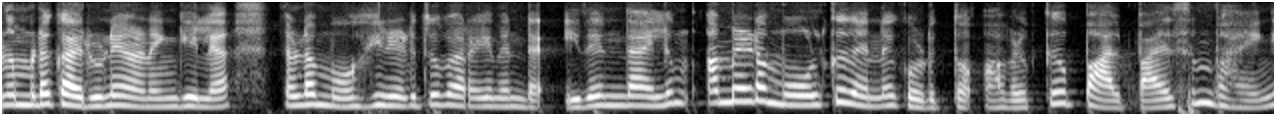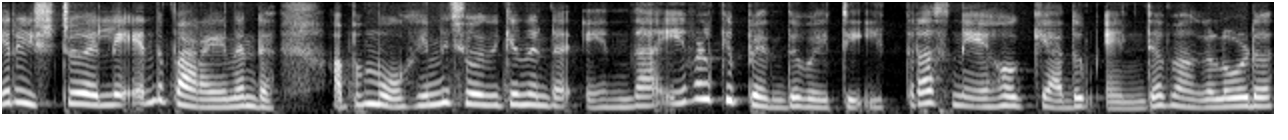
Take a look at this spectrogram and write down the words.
നമ്മുടെ കരുണയാണെങ്കിൽ നമ്മുടെ മോഹിനി എടുത്ത് പറയുന്നുണ്ട് ഇതെന്തായാലും അമ്മയുടെ മോൾക്ക് തന്നെ കൊടുത്തോ. അവൾക്ക് പാൽപ്പായസം ഭയങ്കര ഇഷ്ടമല്ലേ? എന്ന് പറയുന്നുണ്ട്. അപ്പം മോഹിനി ചോദിക്കുന്നുണ്ട് എന്താ ഇവൾക്കിപ്പോൾ എന്ത് പറ്റി? ഇത്ര സ്നേഹമൊക്കെ അതും എന്റെ മകളോട്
